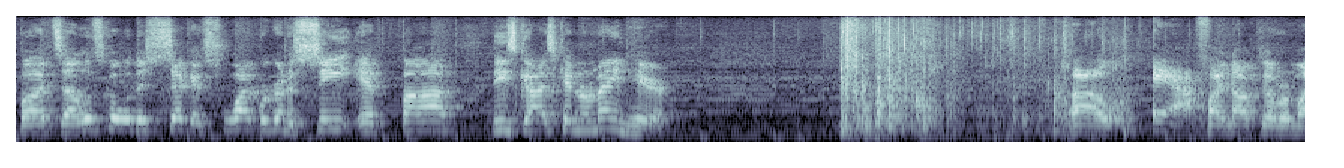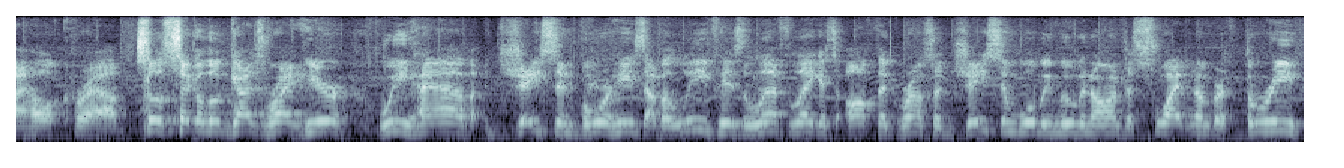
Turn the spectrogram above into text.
But uh, let's go with this second swipe. We're going to see if uh, these guys can remain here. Oh, F, I knocked over my whole crowd. So let's take a look, guys. Right here, we have Jason Voorhees. I believe his left leg is off the ground, so Jason will be moving on to swipe number three.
